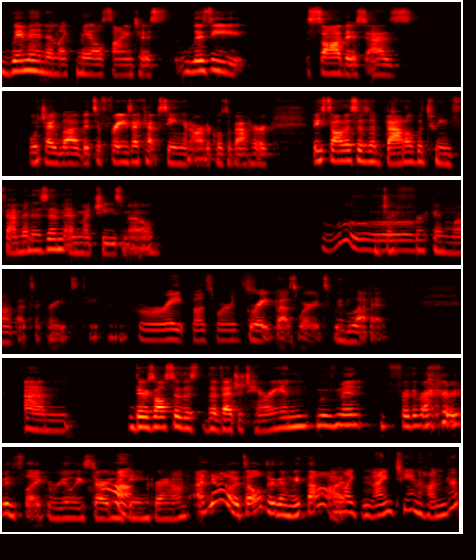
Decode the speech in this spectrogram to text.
women and like male scientists lizzie saw this as which i love it's a phrase i kept seeing in articles about her they saw this as a battle between feminism and machismo Ooh. which i freaking love that's a great statement Great buzzwords. great buzzwords. We love it. Um, there's also this the vegetarian movement. For the record, is like really starting Huh. to gain ground. I know it's older than we thought. In like 1900?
